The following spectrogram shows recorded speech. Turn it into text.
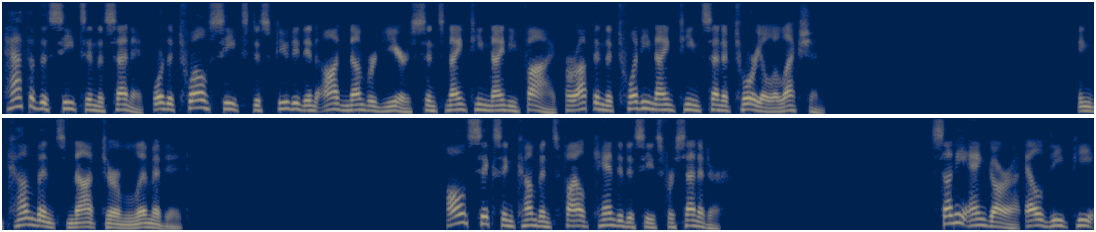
Half of the seats in the Senate, or the 12 seats disputed in odd-numbered years since 1995, are up in the 2019 senatorial election. Incumbents not term limited All six incumbents filed candidacies for senator. Sonny Angara LDP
